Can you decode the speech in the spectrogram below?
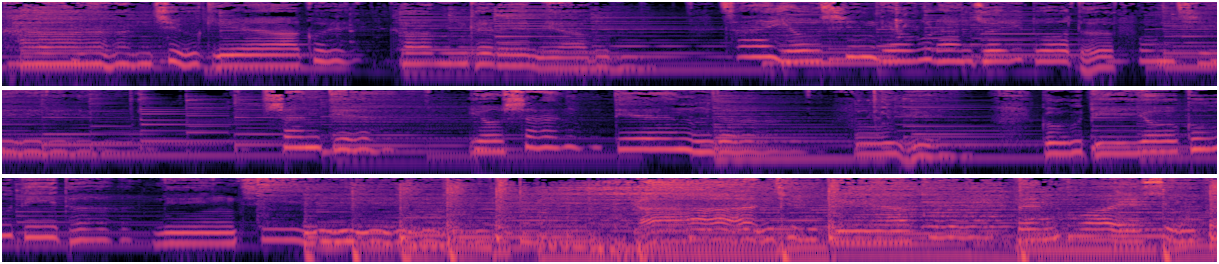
看酒走过坎坷的命运，才有心浏览最多的风景。山巅有山巅的浮云。谷底有谷底的宁静，看酒行过变化的四季，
